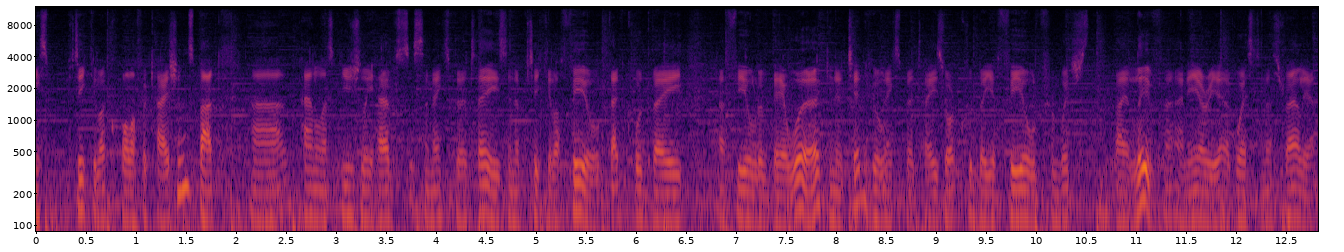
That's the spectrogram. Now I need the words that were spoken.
Any particular qualifications, but uh, panellists usually have some expertise in a particular field. That could be a field of their work in a technical expertise, or it could be a field from which they live, an area of Western Australia.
